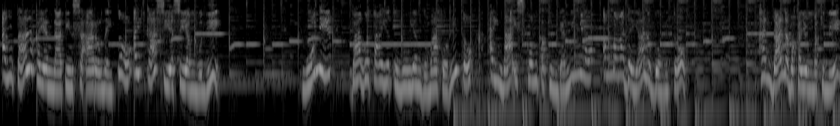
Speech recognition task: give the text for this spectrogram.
Ang talakayan natin sa araw na ito ay kasiyasiyang muli. Ngunit, bago tayo tuluyang dumako rito, ay nais kong pakinggan ninyo ang mga dialogong ito. Handa na ba kayong makinig?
